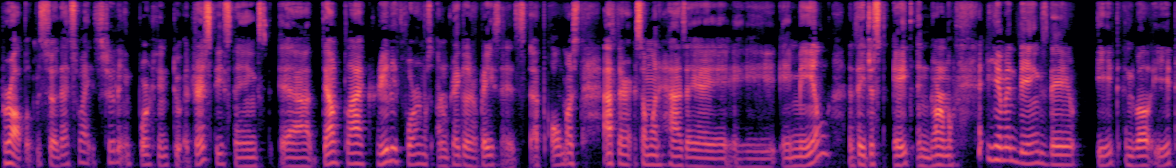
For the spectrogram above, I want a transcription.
problems. So that's why it's really important to address these things. Uh, dental plaque really forms on regular basis. Almost after someone has a, a, a meal they just ate, and normal human beings, they eat and will eat.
